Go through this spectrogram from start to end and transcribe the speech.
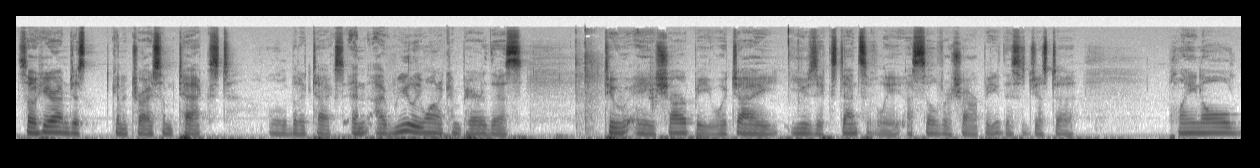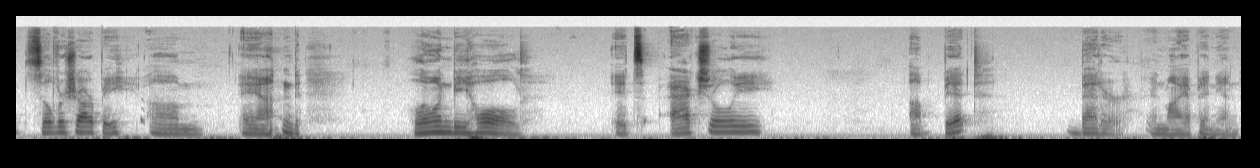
So here I'm just going to try some text, a little bit of text, and I really want to compare this to a Sharpie, which I use extensively, a silver Sharpie. This is just a plain old silver Sharpie. Um, and lo and behold, it's actually a bit better, in my opinion,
